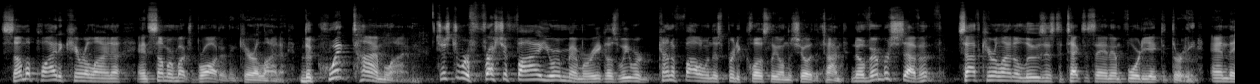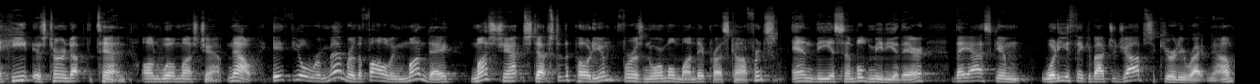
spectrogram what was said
Some apply to Carolina, and some are much broader than Carolina. The quick timeline, just to refreshify your memory, because we were kind of following this pretty closely on the show at the time. November 7th, South Carolina loses to Texas A&M 48 to 3, and the heat is turned up to 10 on Will Muschamp. Now, if you'll remember the following Monday, Muschamp steps to the podium for his normal Monday press conference, and the assembled media there, they ask him, "What do you think about your job security right now?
